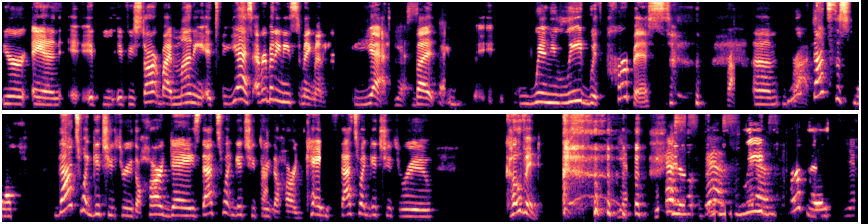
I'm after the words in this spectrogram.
you're and if you if you start by money it's yes everybody needs to make money yes yes but when you lead with purpose right. um right. that's the stuff that's what gets you through the hard days that's what gets you through the hard case that's what gets you through covid yes. Yes. you know, yes. lead yes. purpose yes.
